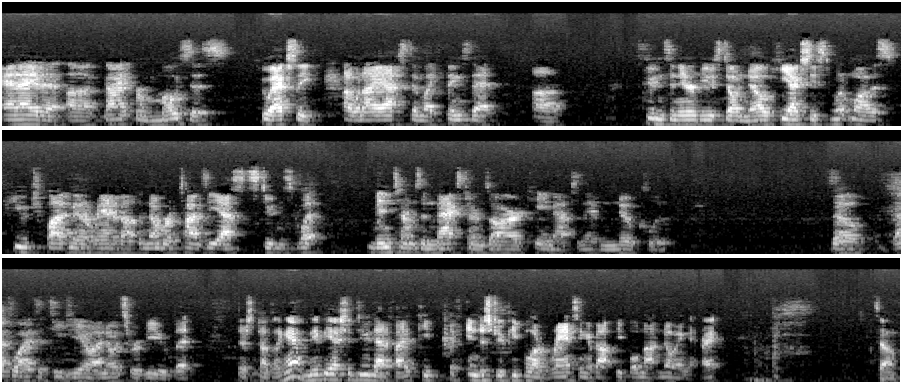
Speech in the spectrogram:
And I had a, a guy from Moses who actually, uh, when I asked him like things that uh, students in interviews don't know, he actually went on this huge five-minute rant about the number of times he asked students what min terms and max terms are K-maps, and they have no clue. So that's why it's a TGO. I know it's review, but there's sometimes like, yeah, maybe I should do that if I if industry people are ranting about people not knowing it, right? So,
